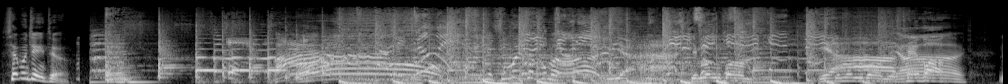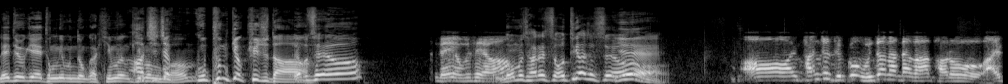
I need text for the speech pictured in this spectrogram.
세 번째 힌트. 아, 이게 숨어 있었구만. 이야, 김홍범. 김홍범. 야, 대박. 라디오계의 독립운동가 김은, 아, 진짜 김홍범. 고품격 퀴즈다. 여보세요? 네, 여보세요? 너무 잘했어. 어떻게 하셨어요? 예. 어, 반주 듣고 운전하다가 바로 알,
